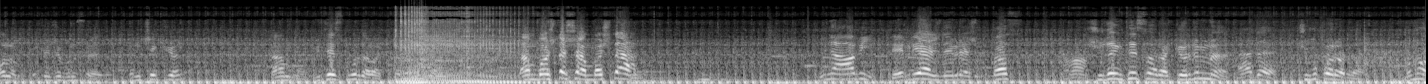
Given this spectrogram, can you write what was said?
Oğlum ilk önce bunu söyledim. Bunu çekiyorsun. Tamam mı? Vites burada bak. Lan boşta şu an boşta. Bu ne abi? Debriyaj debriyaj. Bas. Tamam. Şurada vites var bak gördün mü? Nerede? Çubuk var orada. Bu mu?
